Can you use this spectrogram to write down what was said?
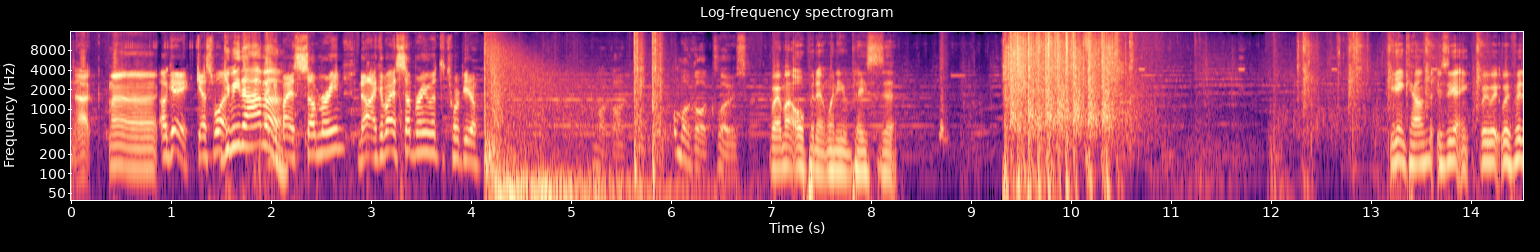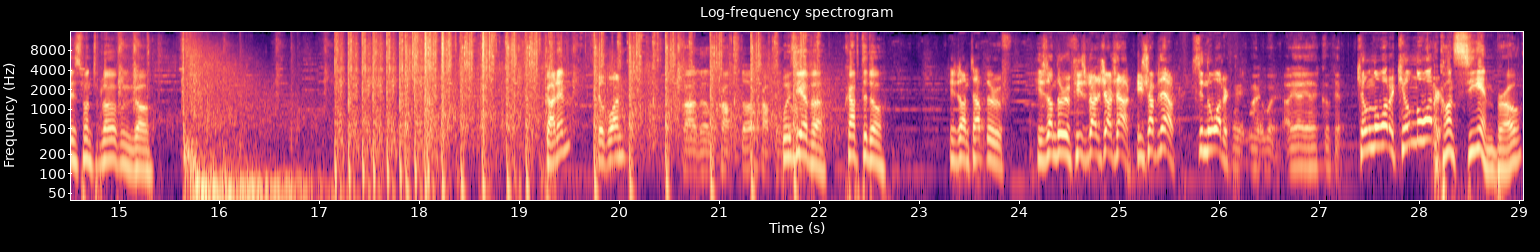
Knock, knock. Okay, guess what? Give me the hammer. I can buy a submarine. No, I can buy a submarine with the torpedo. Oh my god. Oh my god, close. Where am I open it when he places it? You getting count? Is he getting? Wait, wait, wait for this one to blow up and go. Got him? Killed one. I'll go crop door, crop the Where's the other? Craft the door. He's on top of the roof. He's on the roof. He's about to drop down. He's dropping down. He's in the water. Wait, wait, wait. Oh yeah, yeah, go get. Kill him in the water. Kill him in the water. I can't see him, bro.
